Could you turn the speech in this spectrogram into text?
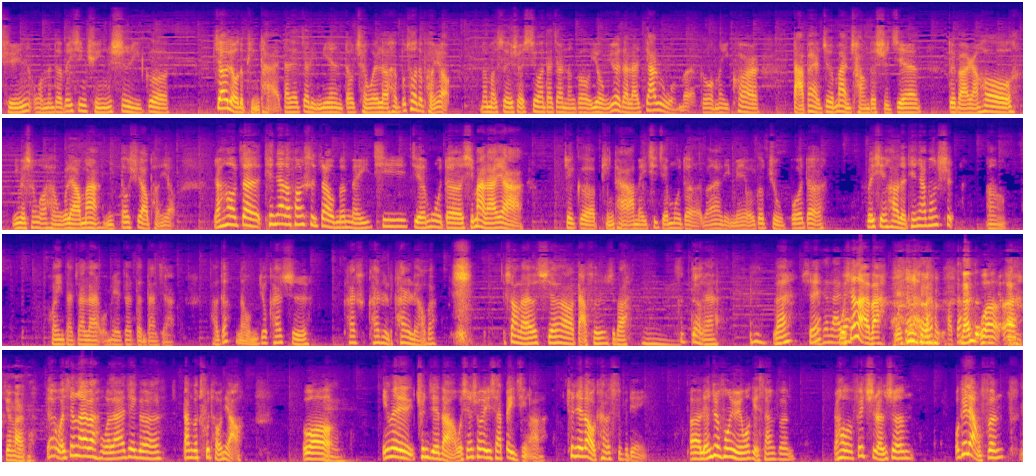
群，我们的微信群是一个交流的平台，大家在里面都成为了很不错的朋友。那么，所以说希望大家能够踊跃的来加入我们，跟我们一块儿打败这漫长的时间，对吧？然后，因为生活很无聊嘛，你都需要朋友。然后，在添加的方式，在我们每一期节目的喜马拉雅这个平台啊，每一期节目的文案里面有一个主播的微信号的添加方式。嗯，欢迎大家来，我们也在等大家。好的，那我们就开始，开始，开始，开始聊吧。上来先要打分是吧？嗯，是的。来，来，谁？先来我先来吧，我先来吧。好的，难得我呃，先来吧。对，我先来吧，我来这个当个出头鸟。我因为春节档，我先说一下背景啊。春节档我看了四部电影，呃，《廉政风云》我给三分，然后《飞驰人生》。我给两分，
